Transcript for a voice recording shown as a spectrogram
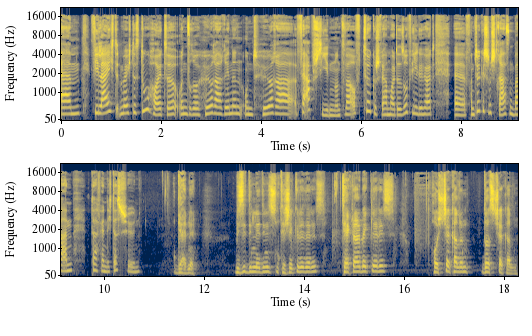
Ähm, vielleicht möchtest du heute unsere Hörerinnen und Hörer verabschieden, und zwar auf Türkisch. Wir haben heute so viel gehört äh, von türkischen Straßenbahnen. Da fände ich das schön. Gerne. Bizi dinlediğiniz için teşekkür ederiz. Tekrar bekleriz. Hoşça kalın, dostça kalın.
